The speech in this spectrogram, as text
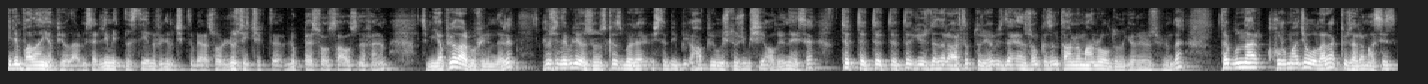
film falan yapıyorlar. Mesela Limitless diye bir film çıktı bir ara. Sonra Lucy çıktı. Luc Besson sağ olsun efendim. Şimdi yapıyorlar bu filmleri. Lucy'de biliyorsunuz kız böyle işte bir, bir hap bir uyuşturucu bir şey alıyor neyse. Tık tık tık tık tık yüzdeler artıp duruyor. Biz de en son kızın tanrı manrı olduğunu görüyoruz filmde. Tabi bunlar kurmaca olarak güzel ama siz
